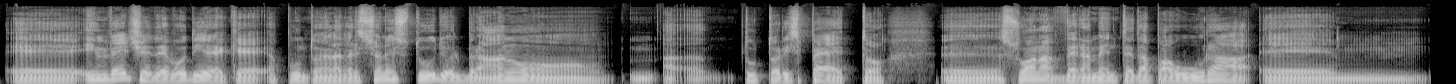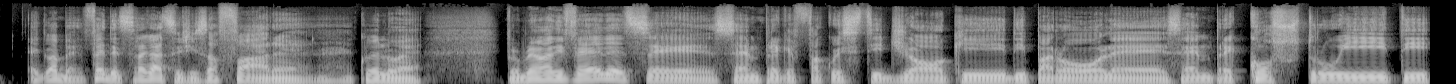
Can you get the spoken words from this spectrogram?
E invece devo dire che appunto nella versione studio il brano, mm, a tutto rispetto, eh, suona veramente da paura e e vabbè, Fedez ragazzi ci sa fare, eh, quello è. Il problema di Fedez è sempre che fa questi giochi di parole sempre costruiti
